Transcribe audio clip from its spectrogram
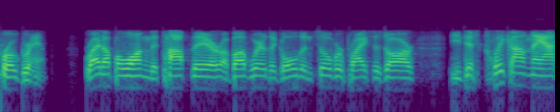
program right up along the top there, above where the gold and silver prices are. You just click on that,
